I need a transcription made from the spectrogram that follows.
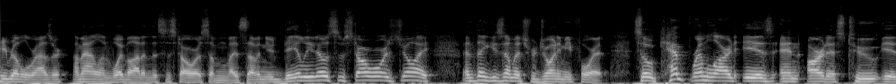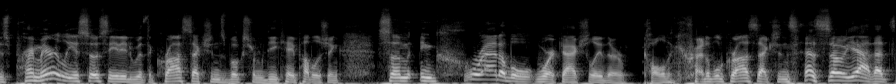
Hey Rebel Rouser, I'm Allen Voivod and this is Star Wars 7 by 7 your daily dose of Star Wars joy, and thank you so much for joining me for it. So Kemp Remillard is an artist who is primarily associated with the Cross Sections books from DK Publishing. Some incredible work, actually, they're called Incredible Cross Sections, so yeah, that's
